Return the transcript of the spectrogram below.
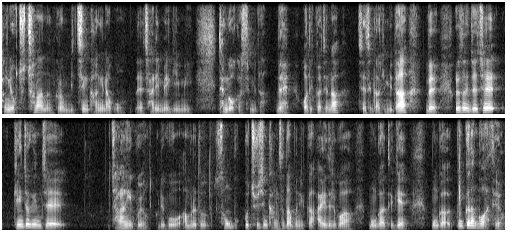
강력 추천하는 그런 미친 강의라고 네, 자리매김이 된 것 같습니다. 네, 어디까지나 제 생각입니다. 네, 그래서 이제 제 개인적인 제 자랑이고요. 그리고 아무래도 성북고 출신 강사다 보니까 아이들과 뭔가 되게 뭔가 끈끈한 것 같아요.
